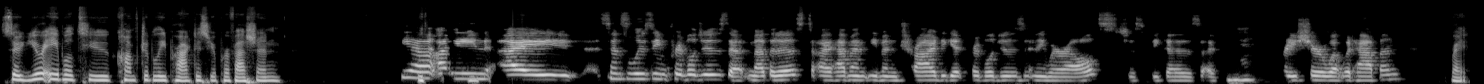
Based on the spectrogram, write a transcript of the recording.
So you're able to comfortably practice your profession. Yeah, I mean, I since losing privileges at Methodist, I haven't even tried to get privileges anywhere else, just because I'm mm-hmm. pretty sure what would happen. Right.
